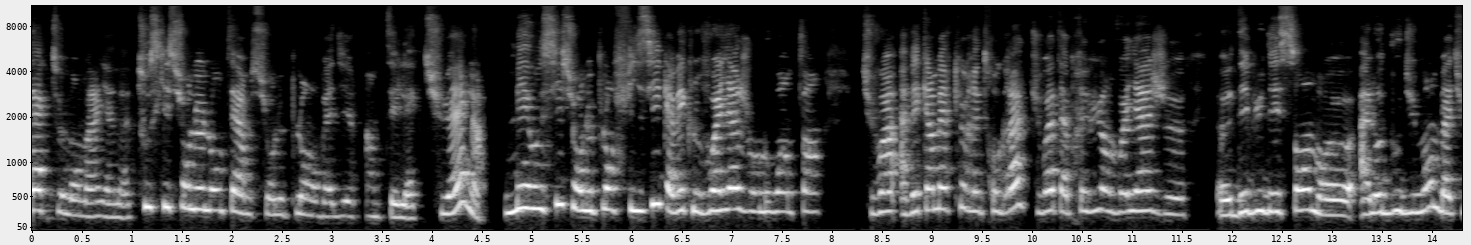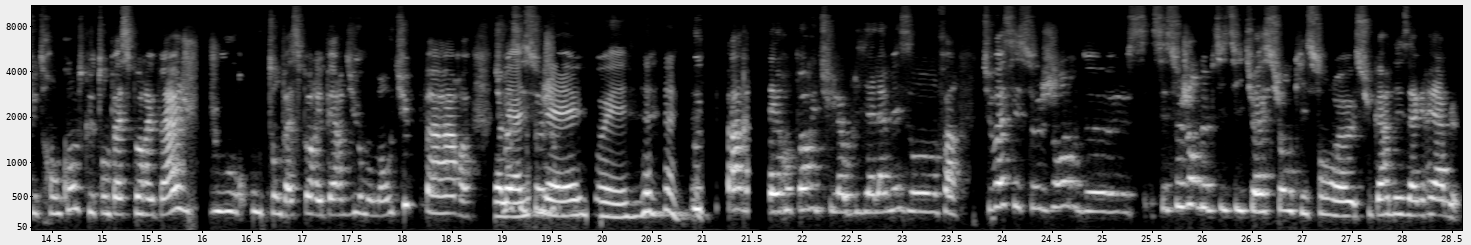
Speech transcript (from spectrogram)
Exactement, Mariana, tout ce qui est sur le long terme, sur le plan on va dire intellectuel, mais aussi sur le plan physique avec le voyage au lointain. Tu vois, avec un Mercure rétrograde, tu vois, tu as prévu un voyage euh, euh, début décembre euh, à l'autre bout du monde, bah, tu te rends compte que ton passeport est pas à jour ou ton passeport est perdu au moment où tu pars. Tu vois, c'est ce genre... oui. tu pars à l'aéroport et tu l'as oublié à la maison. Enfin, tu vois, c'est ce genre de, c'est ce genre de petites situations qui sont super désagréables.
